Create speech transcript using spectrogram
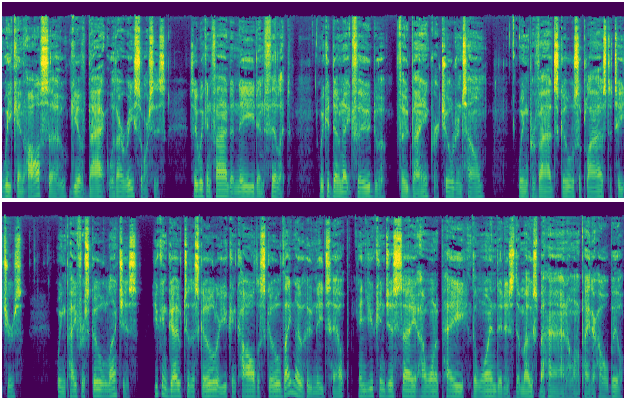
We can also give back with our resources. See, we can find a need and fill it. We could donate food to a food bank or children's home. We can provide school supplies to teachers. We can pay for school lunches. You can go to the school or you can call the school. They know who needs help. And you can just say, I want to pay the one that is the most behind. I want to pay their whole bill.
